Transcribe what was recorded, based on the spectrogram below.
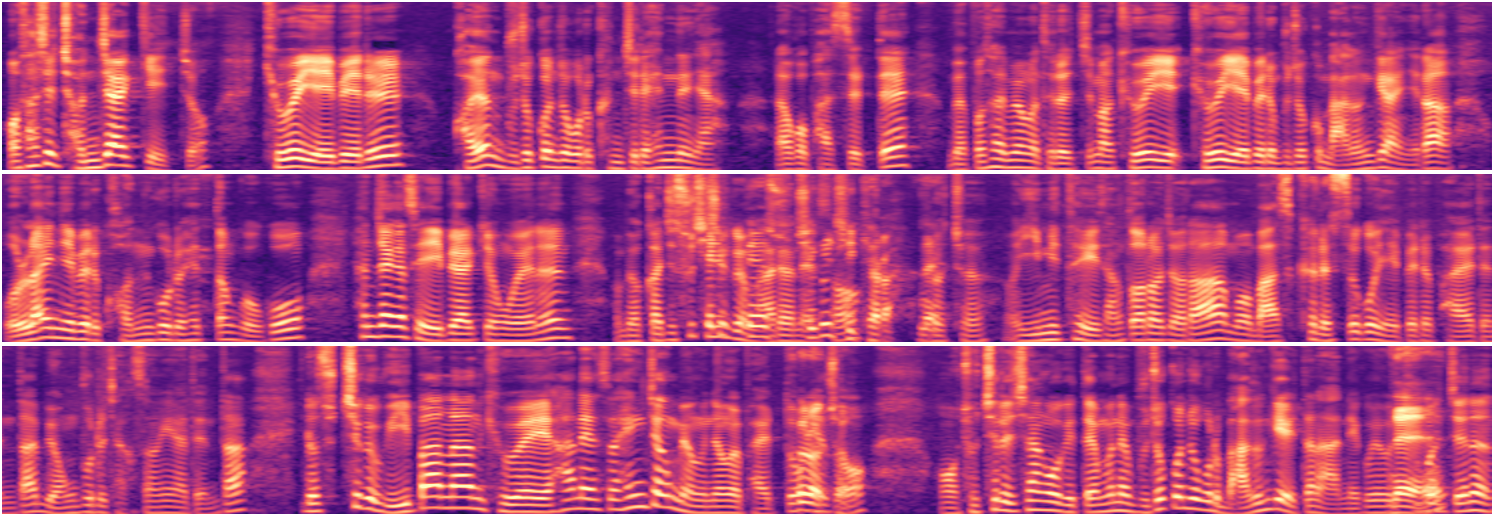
어, 사실 전제할 게 있죠. 교회 예배를 과연 무조건적으로 금지를 했느냐. 라고 봤을 때 몇 번 설명을 드렸지만 교회 예- 교회 예배를 무조건 막은 게 아니라 온라인 예배를 권고를 했던 거고 현장에서 예배할 경우에는 몇 가지 수칙을 마련해서 수칙을 지켜라. 네. 그렇죠. 어, 2m 이상 떨어져라, 뭐 마스크를 쓰고 예배를 봐야 된다, 명부를 작성해야 된다 이런 수칙을 위반한 교회에 한해서 행정 명령을 발동해서 그렇죠. 어, 조치를 취한 거기 때문에 무조건적으로 막은 게 일단 아니고요. 네. 두 번째는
